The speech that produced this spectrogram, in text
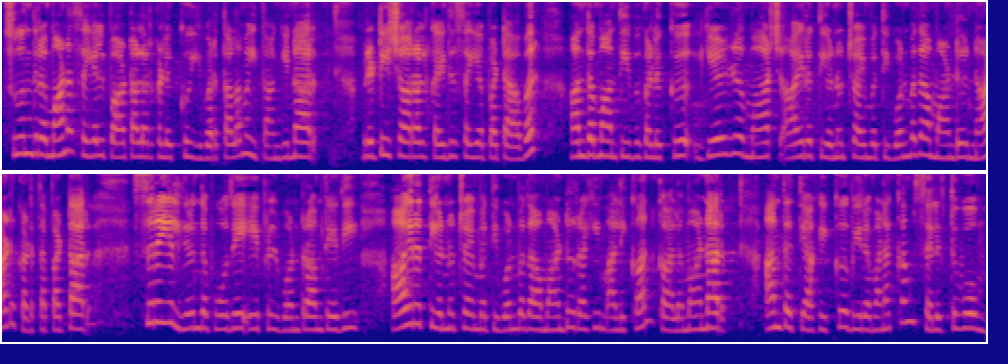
சுதந்திரமான செயல்பாட்டாளர்களுக்கு இவர் தலைமை தாங்கினார். பிரிட்டிஷாரால் கைது செய்யப்பட்ட அவர் அந்தமான் தீவுகளுக்கு ஏழு மார்ச் ஆயிரத்தி எண்ணூற்று ஐம்பத்தி ஒன்பதாம் ஆண்டு நாடு கடத்தப்பட்டார். சிறையில் இருந்தபோதே ஏப்ரல் ஒன்றாம் தேதி ஆயிரத்தி எண்ணூற்று ஐம்பத்தி ஒன்பதாம் ஆண்டு ரஹீம் அலிகான் காலமானார். அந்த தியாகிக்கு வீர வணக்கம். செலுத்துவோம்.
